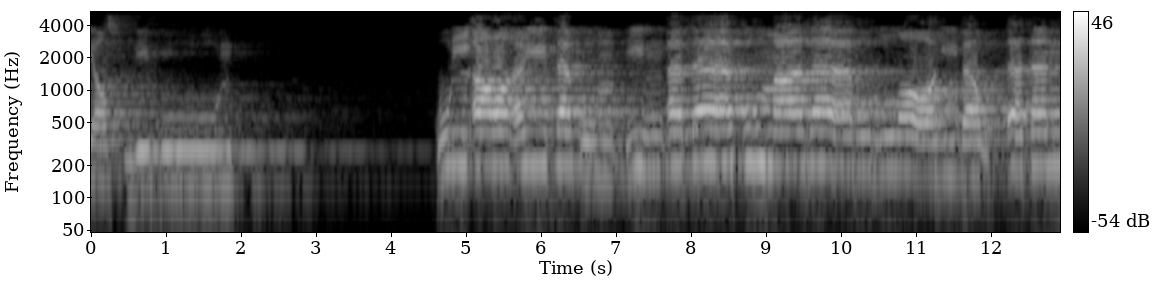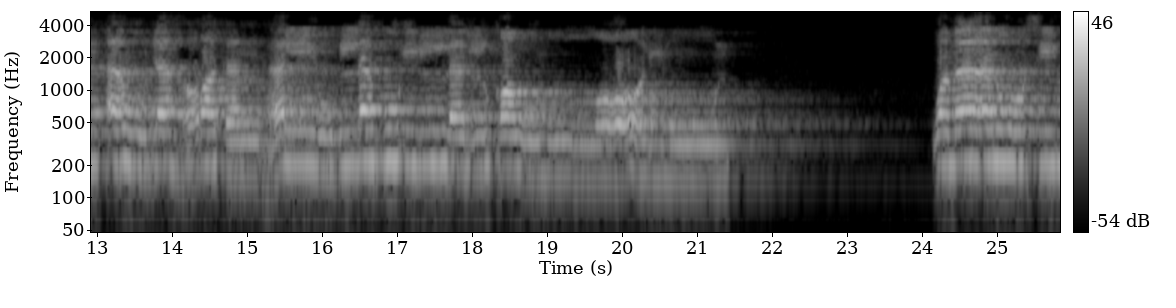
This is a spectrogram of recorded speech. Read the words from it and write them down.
يصدفون. قل أرأيتكم إن أتاكم عذاب الله بغتة أو جهرة؟ هل يهلك إلا القوم الظالمون؟ وما نرسل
